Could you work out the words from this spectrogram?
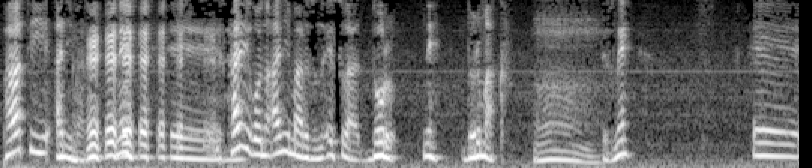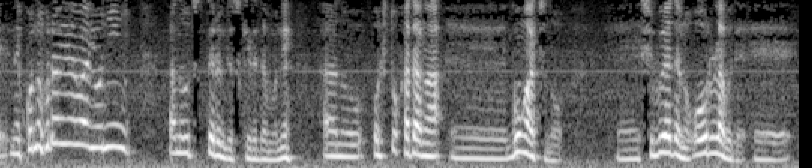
パーティーアニマルズ。ね えー最後のアニマルズの S はドル。ね、ドルマーク。うん。ですね。えーねこのフライヤーは4人あの映ってるんですけれどもね、あのお一方が、えー5月の、えー渋谷でのオールラブで、えー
